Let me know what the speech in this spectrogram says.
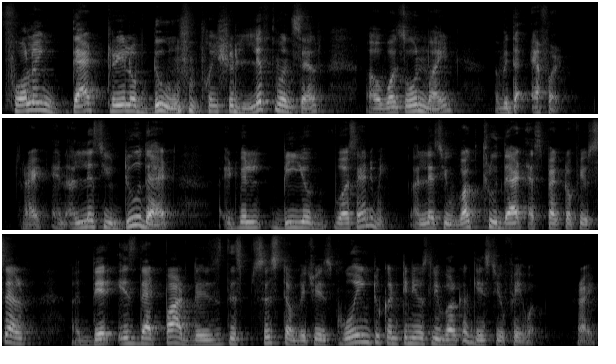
following that trail of doom one should lift oneself uh, one's own mind with the effort right? And unless you do that it will be your worst enemy. Unless you work through that aspect of yourself uh, there is that part there is this system which is going to continuously work against your favor right?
